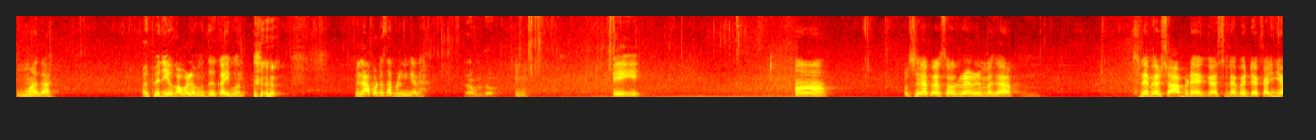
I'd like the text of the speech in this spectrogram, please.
உண்மைதான். அது பெரிய கவலை வந்து கை வேணும். எல்லா கூட சாப்பிட்றீங்களா ஏய். ஆ. சில பேர் சொல்கிறேன் சார். சில பேர் சாப்பிடக்க சில பேர்கிட்ட கையை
